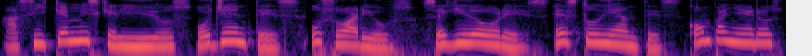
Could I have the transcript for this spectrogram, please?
Así que mis queridos oyentes, usuarios, seguidores, estudiantes, compañeros,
